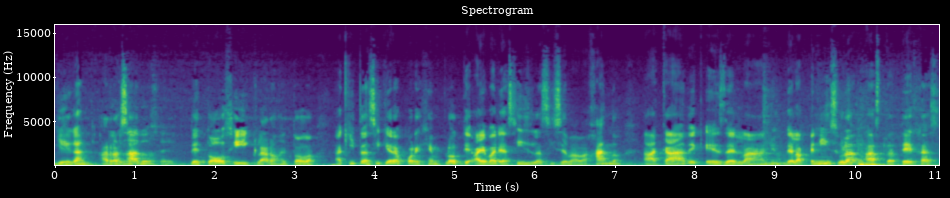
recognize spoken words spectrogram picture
Llegan arrasando. De todo, sí, claro, de todo. Aquí tan siquiera, por ejemplo, hay varias islas y se va bajando. Acá de, es de la, de la península hasta Texas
